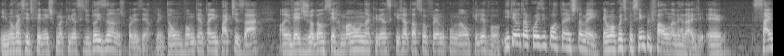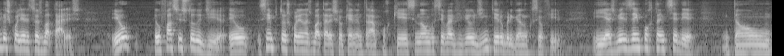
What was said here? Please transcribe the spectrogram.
E não vai ser diferente com uma criança de dois anos, por exemplo. Então vamos tentar empatizar ao invés de jogar um sermão na criança que já está sofrendo com o não que levou. E tem outra coisa importante também. É uma coisa que eu sempre falo, na verdade. É saiba escolher as suas batalhas. Eu eu faço isso todo dia. Eu sempre estou escolhendo as batalhas que eu quero entrar, porque senão você vai viver o dia inteiro brigando com seu filho. E às vezes é importante ceder. Então,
